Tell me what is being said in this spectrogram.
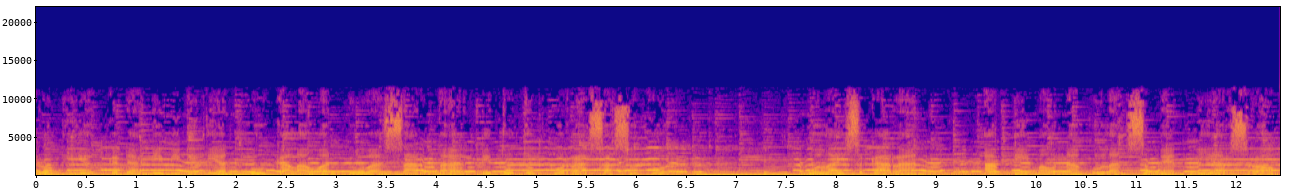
Hirup ieu kedah dimimitian ku kalawan dua sarta ditutup ku rasa syukur. Mulai sekarang, Abdi mau nambulan semen biar serong.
